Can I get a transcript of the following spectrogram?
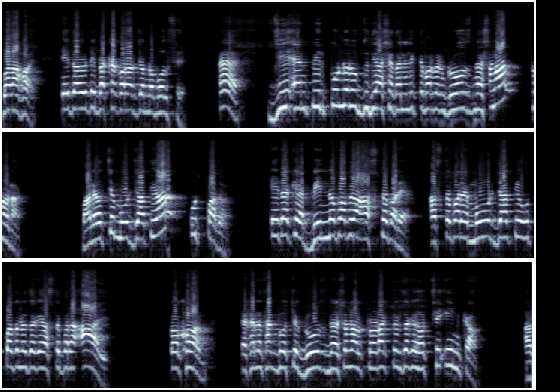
বলা হয়। এই ধারণাটি ব্যাখ্যা করার জন্য বলছে। হ্যাঁ জিএনপির পূর্ণরূপ যদি আসে, তাহলে লিখতে পারবেন গ্রোজ ন্যাশনাল প্রোডাক্ট। মানে হচ্ছে মোট জাতীয় উৎপাদন। এটাকে ভিন্নভাবে আসতে পারে। আসতে পারে মোট জাতীয় উৎপাদনের জায়গায়, আসতে পারে আয়। তখন এখানে থাকবে হচ্ছে গ্রোজ ন্যাশনাল প্রোডাক্টের জায়গায় হচ্ছে ইনকাম। আর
